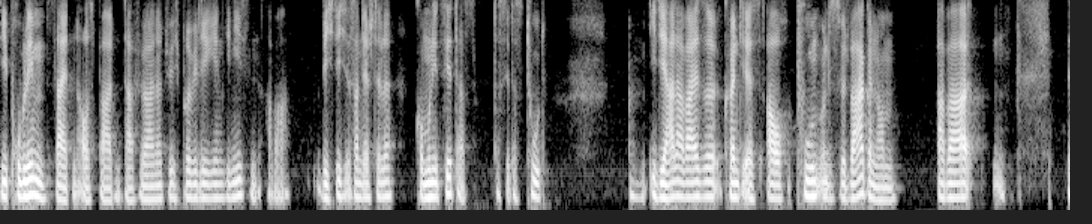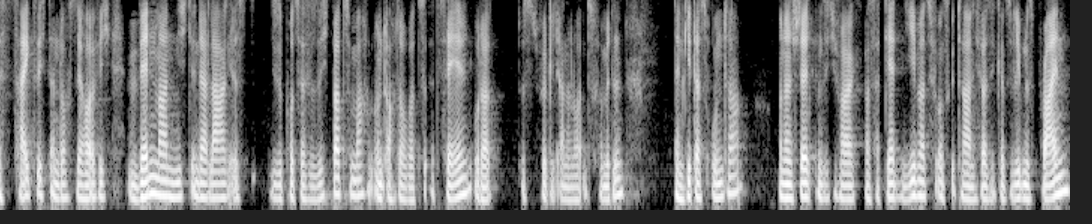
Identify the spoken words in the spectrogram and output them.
die Problemseiten ausbaden. Dafür natürlich Privilegien genießen. Aber wichtig ist an der Stelle, kommuniziert das, dass ihr das tut. Ähm, idealerweise könnt ihr es auch tun und es wird wahrgenommen. Aber hm, es zeigt sich dann doch sehr häufig, wenn man nicht in der Lage ist, diese Prozesse sichtbar zu machen und auch darüber zu erzählen oder es wirklich anderen Leuten zu vermitteln, dann geht das unter und dann stellt man sich die Frage, was hat der denn jemals für uns getan? Ich weiß nicht, ganz du Leben ist Brian?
